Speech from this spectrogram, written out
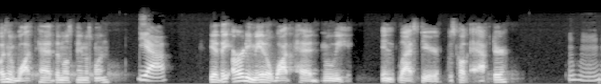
Wasn't Wattpad the most famous one? yeah. Yeah, they already made a Wattpad movie in last year. It was called After. hmm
